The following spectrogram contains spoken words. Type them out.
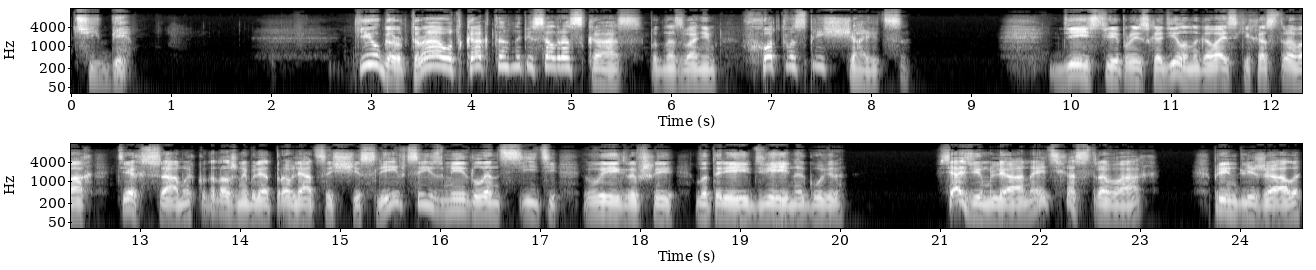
«тебе». Килгар Траут как-то написал рассказ под названием «Вход воспрещается». Действие происходило на Гавайских островах, тех самых, куда должны были отправляться счастливцы из Мидленд-Сити, выигравшие лотереи Двейна Гувера. Вся земля на этих островах принадлежала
